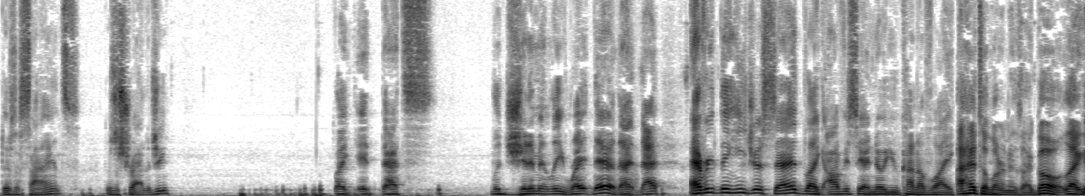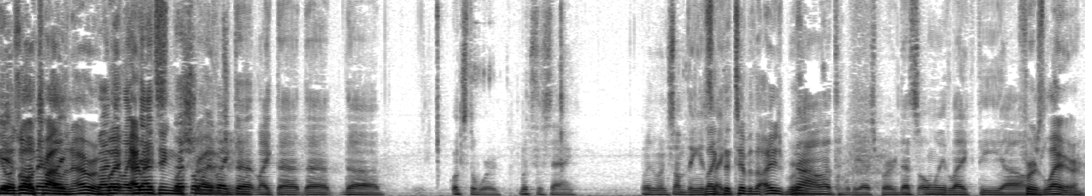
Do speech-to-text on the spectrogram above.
there's a science, there's a strategy. Like it, that's legitimately right there. That that everything he just said, like obviously I know you kind of like I had to learn as I go. Like Yeah, it was but I all trial like- and error, but I but, meant, like, everything that's, was that's strategy. only like the like the the the what's the word? What's the saying? When when something is like, like, the tip of the iceberg, no, not tip of the iceberg. That's only like the um, first layer.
